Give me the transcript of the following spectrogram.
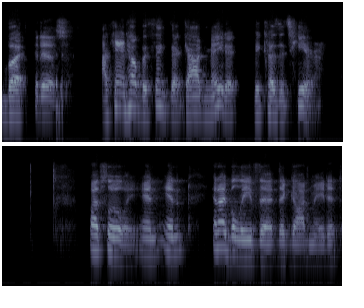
but it is. I can't help but think that God made it because it's here. Absolutely, and and and I believe that that God made it,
